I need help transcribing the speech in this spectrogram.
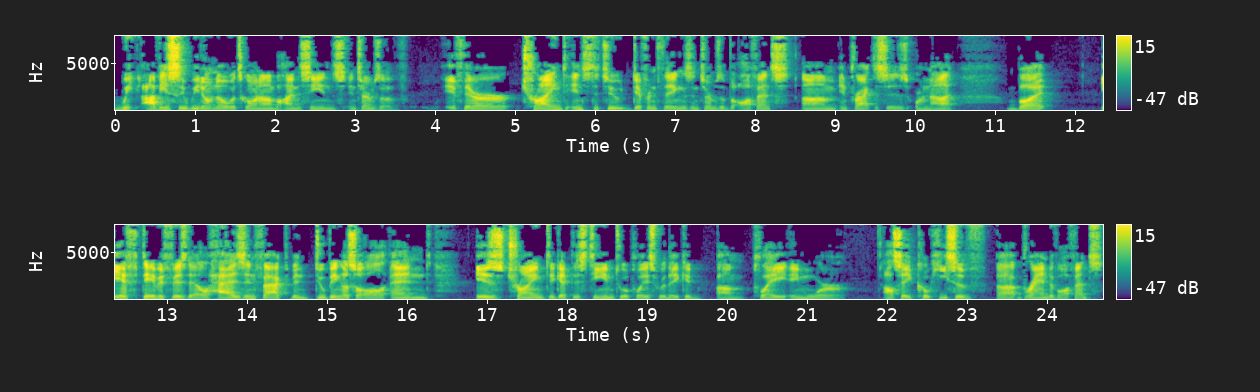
we obviously we don't know what's going on behind the scenes in terms of if they're trying to institute different things in terms of the offense um, in practices or not. But if David Fizdale has in fact been duping us all and is trying to get this team to a place where they could um, play a more, I'll say, cohesive uh, brand of offense,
